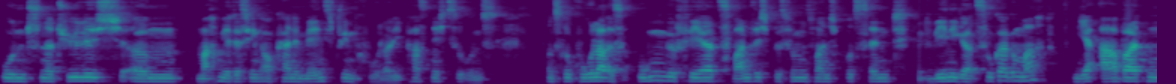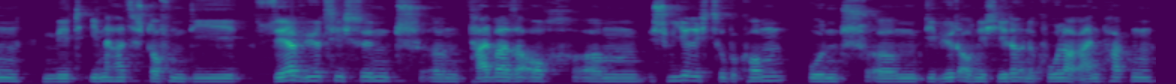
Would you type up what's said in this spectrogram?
und natürlich ähm, machen wir deswegen auch keine Mainstream-Cola, die passt nicht zu uns. Unsere Cola ist ungefähr 20 bis 25 Prozent mit weniger Zucker gemacht. Wir arbeiten mit Inhaltsstoffen, die sehr würzig sind, ähm, teilweise auch ähm, schwierig zu bekommen und ähm, die wird auch nicht jeder in eine Cola reinpacken,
